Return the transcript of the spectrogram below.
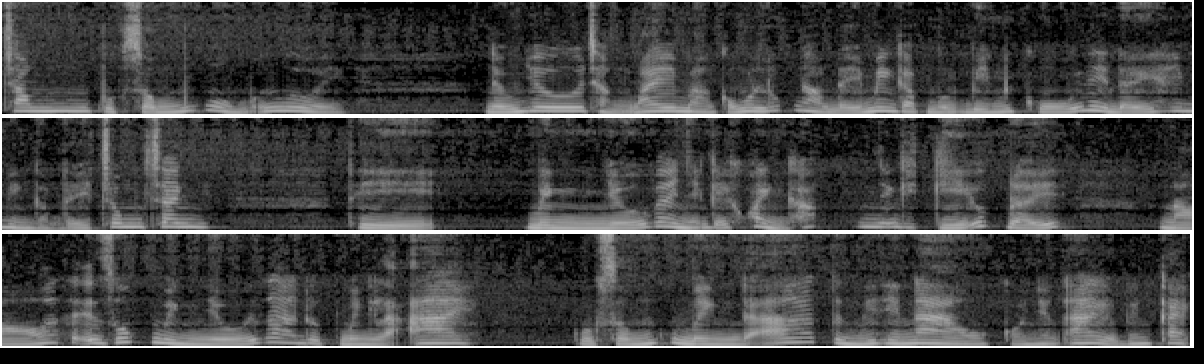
trong cuộc sống của mỗi người. Nếu như chẳng may mà có một lúc nào đấy mình gặp một biến cố gì đấy hay mình cảm thấy trông tranh thì mình nhớ về những cái khoảnh khắc những cái ký ức đấy. Nó sẽ giúp mình nhớ ra được mình là ai cuộc sống của mình đã từng như thế nào có những ai ở bên cạnh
